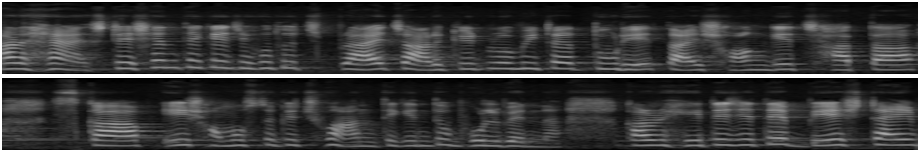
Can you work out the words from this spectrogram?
আর হ্যাঁ স্টেশন থেকে যেহেতু প্রায় চার কিলোমিটার দূরে, তাই সঙ্গে ছাতা, স্কার্ফ এই সমস্ত কিছু আনতে কিন্তু ভুলবেন না। কারণ হেঁটে যেতে বেশ টাইম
